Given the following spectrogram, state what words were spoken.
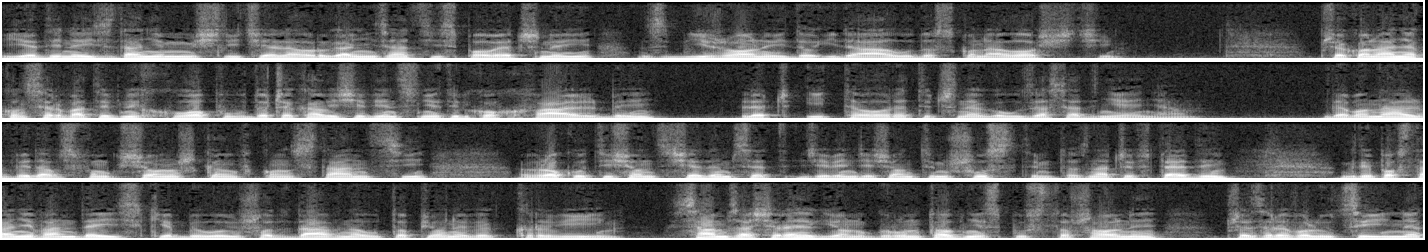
jedynej zdaniem myśliciela organizacji społecznej zbliżonej do ideału doskonałości. Przekonania konserwatywnych chłopów doczekały się więc nie tylko chwalby, lecz i teoretycznego uzasadnienia. Demonal wydał swą książkę w Konstancji w roku 1796, to znaczy wtedy, gdy powstanie wandejskie było już od dawna utopione we krwi, sam zaś region gruntownie spustoszony przez rewolucyjne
